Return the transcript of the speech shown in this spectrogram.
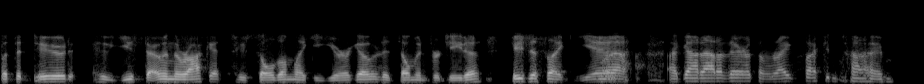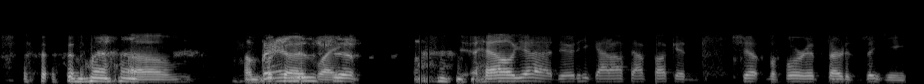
but the dude who used to own the Rockets, who sold them like a year ago to Tillman Fertitta, he's just like, yeah, I got out of there at the right fucking time. um, because like, hell yeah, dude, he got off that fucking ship before it started sinking.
